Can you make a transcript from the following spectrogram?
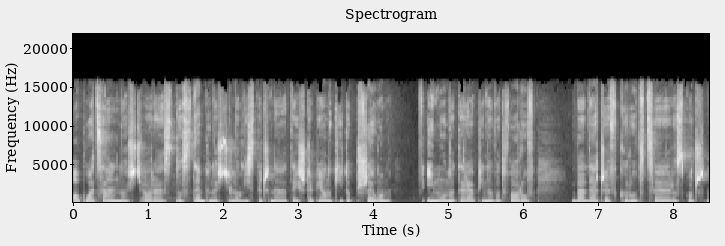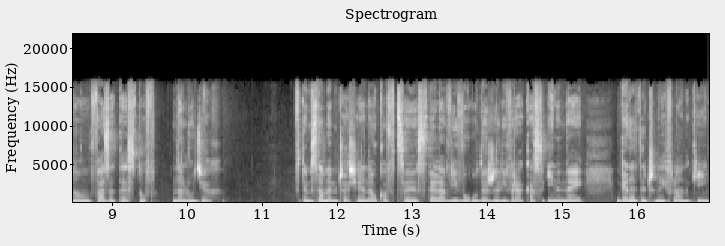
opłacalność oraz dostępność logistyczna tej szczepionki to przełom w immunoterapii nowotworów. Badacze wkrótce rozpoczną fazę testów na ludziach. W tym samym czasie naukowcy z Tel Awiwu uderzyli w raka z innej, genetycznej flanki.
